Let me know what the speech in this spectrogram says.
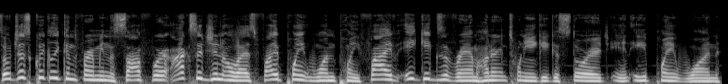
So just quickly confirming the software, Oxygen OS 5.1.5, 8 gigs of RAM, 128 gig of storage, and 8.1.0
